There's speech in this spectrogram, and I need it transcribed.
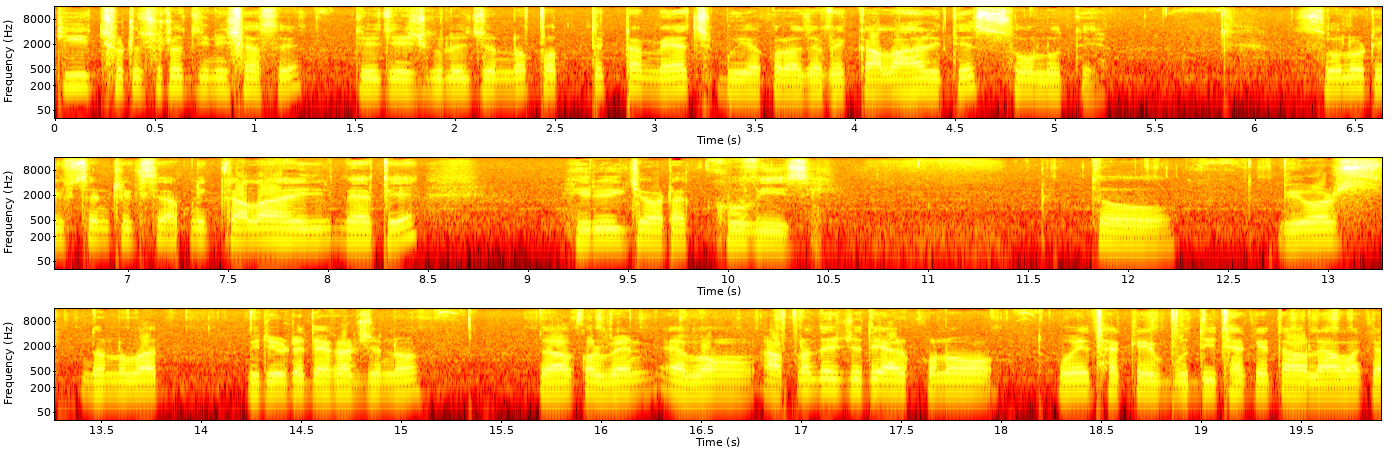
কি ছোট ছোট জিনিস আছে যে জিনিসগুলির জন্য প্রত্যেকটা ম্যাচ বুইয়া করা যাবে কালাহারিতে সোলোতে সোলো টিপস অ্যান্ড ট্রিক্সে আপনি কালাহারি ম্যাপে হিরোইক যাওয়াটা খুব ইজি তো ভিউয়ার্স ধন্যবাদ ভিডিওটা দেখার জন্য। দোয়া করবেন এবং আপনাদের যদি আর কোনো ওয়ে থাকে, বুদ্ধি থাকে, তাহলে আমাকে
